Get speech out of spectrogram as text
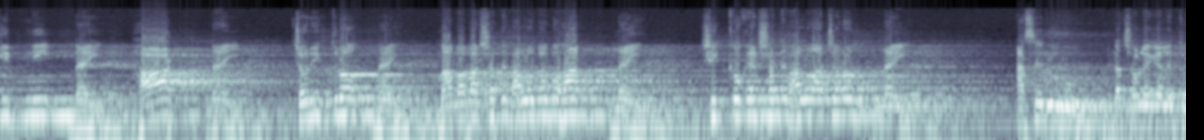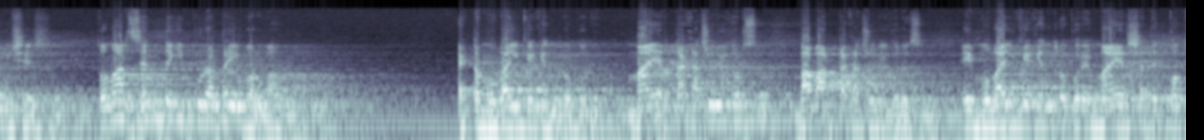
কিডনি নাই, হার্ট নাই, চরিত্র নাই মা বাবার সাথে ভালো ব্যবহার নাই, শিক্ষকের সাথে ভালো আচরণ নাই। আছে রুহু, এটা চলে গেলে তুমি শেষ। তোমার জেন্দেগি পুরাটাই বলবা একটা মোবাইলকে কেন্দ্র করে, মায়ের টাকা চুরি করছ, বাবার টাকা চুরি করেছ। এই মোবাইলকে কেন্দ্র করে মায়ের সাথে কত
